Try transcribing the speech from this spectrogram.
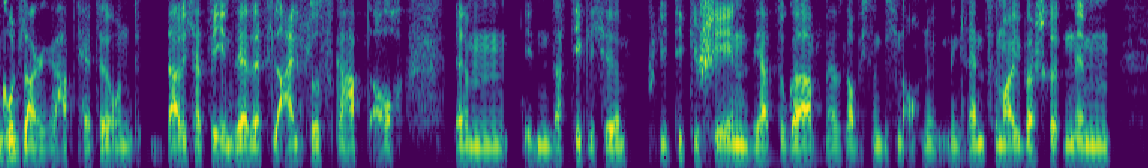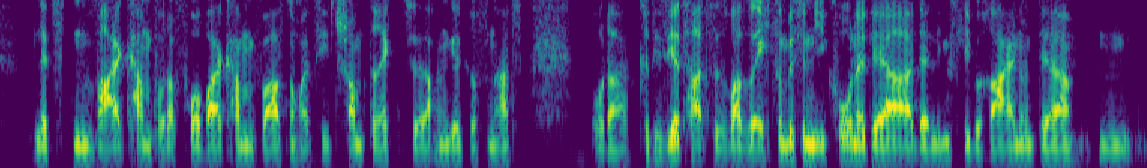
Grundlage gehabt hätte. Und dadurch hat sie eben sehr, sehr viel Einfluss gehabt, auch ähm, in das tägliche Politikgeschehen. Sie hat sogar, glaube ich, so ein bisschen auch eine, eine Grenze mal überschritten im letzten Wahlkampf oder Vorwahlkampf war es noch, als sie Trump direkt äh, angegriffen hat oder kritisiert hat. Es war so echt so ein bisschen die Ikone der, der Linksliberalen und der hm,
